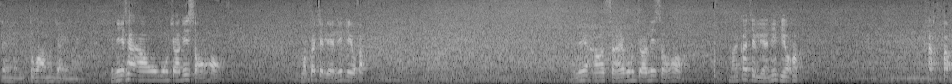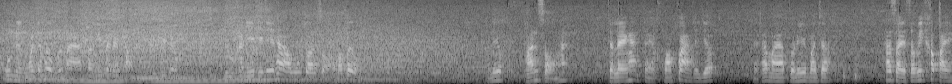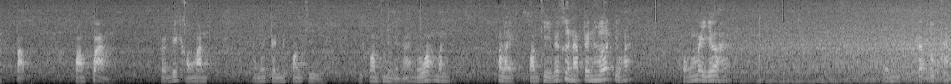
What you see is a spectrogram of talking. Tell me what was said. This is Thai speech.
จะเห็นตัวมันใหญ่หน่อยทีนี้ถ้าเอาวงจรที่สองออก มันก็จะเหลือนิดเดียวครับ อันนี้เอาสายวงจรที่สองออก มันก็จะเหลือนิดเดียวครับ ถ้าปรับคูณหนึ่งมันจะเพิ่มขึ้นมา ตอนนี้ไม่ได้ปรับอยู่ที่เดิมอยู่แค่นี้ทีนี้ถ้าเอาวงจรสองมาเพิ่ม อันนี้พันสองฮะ จะแรงฮะ แต่ความกว้างจะเยอะ แต่ถ้ามาตัวนี้มันจะถ้าใส่สวิตช์เข้าไปปรับความกว้างเป็นวิดของมัน อันนี้เป็นความถี่ อีกความถี่หนึ่งฮะดูว่ามันเท่าไหร่ความถี่ไม่ขึ้นครับเป็นเฮิร์ตอยู่ฮะคงไม่เยอะฮะเป็นกระตุกฮะ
